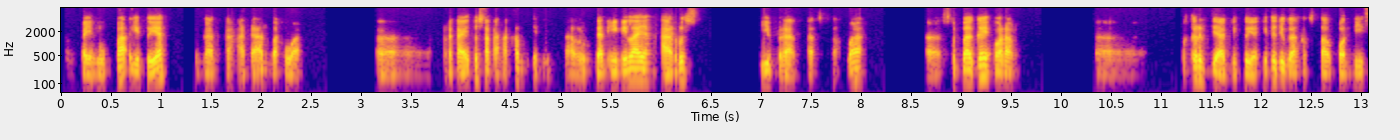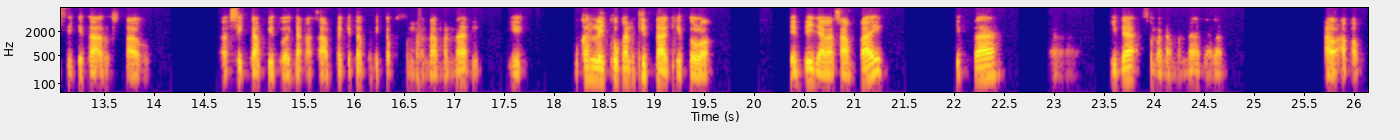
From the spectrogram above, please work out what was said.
sampai lupa gitu ya dengan keadaan bahwa uh, mereka itu seakan-akan menjadi malu dan inilah yang harus diberantas bahwa uh, sebagai orang uh, pekerja gitu ya. Kita juga harus tahu kondisi kita harus tahu uh, sikap itu jangan sampai kita bersikap semena-mena di, di bukan lingkungan kita gitu loh. Jadi jangan sampai kita uh, tidak semena-mena dalam hal apa pun.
